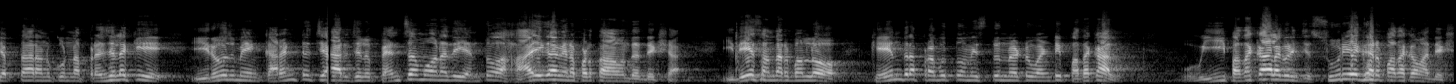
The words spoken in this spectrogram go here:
చెప్తారనుకున్న ప్రజలకి ఈరోజు మేము కరెంటు ఛార్జీలు పెంచము అన్నది ఎంతో హాయిగా వినపడతా ఉంది అధ్యక్ష. ఇదే సందర్భంలో కేంద్ర ప్రభుత్వం ఇస్తున్నటువంటి పథకాలు. ఈ పథకాల గురించి సూర్యఘర్ పథకం అధ్యక్ష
